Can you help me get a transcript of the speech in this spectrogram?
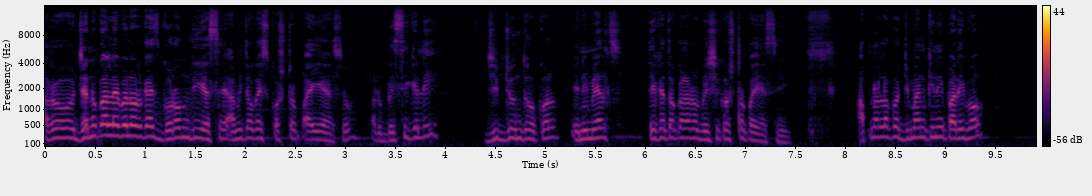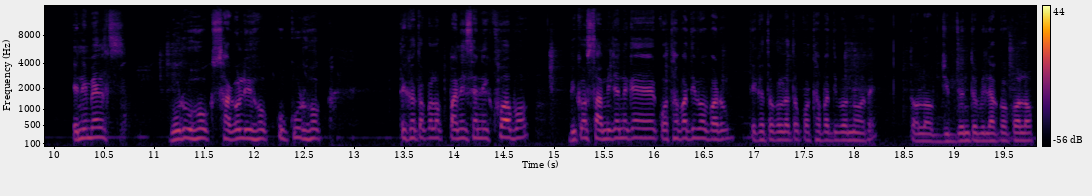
আৰু যেনেকুৱা লেভেলৰ গাইজ গৰম দি আছে, আমিতো গাইজ কষ্ট পায়ে আছোঁ। আৰু বেচিকেলি জীৱ জন্তুসকল এনিমেলছ তেখেতসকল আৰু বেছি কষ্ট পাই আছে। আপোনালোকৰ যিমানখিনি পাৰিব এনিমেলছ গৰু হওক, ছাগলী হওক, কুকুৰ হওক, তেখেতসকলক পানী চানী খুৱাব। বিকজ আমি যেনেকৈ কথা পাতিব পাৰোঁ, তেখেতসকলেতো কথা পাতিব নোৱাৰে। তো অলপ জীৱ জন্তুবিলাকক অলপ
